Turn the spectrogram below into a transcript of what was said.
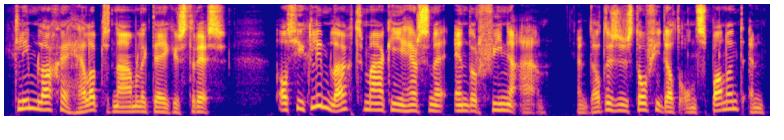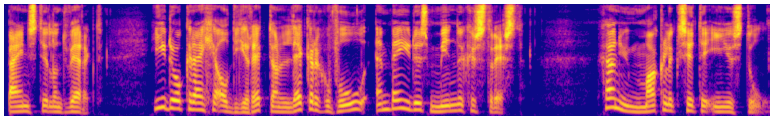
Glimlachen helpt namelijk tegen stress. Als je glimlacht, maken je hersenen endorfine aan. En dat is een stofje dat ontspannend en pijnstillend werkt. Hierdoor krijg je al direct een lekker gevoel en ben je dus minder gestrest. Ga nu makkelijk zitten in je stoel.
